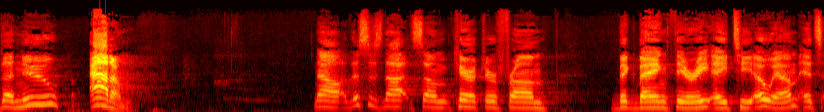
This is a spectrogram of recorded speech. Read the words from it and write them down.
the new Adam. Now, this is not some character from Big Bang Theory, A T O M. It's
